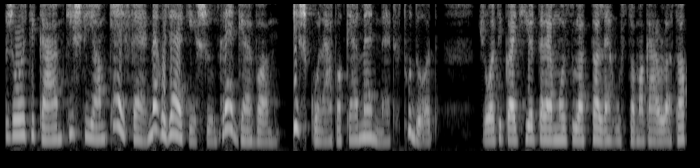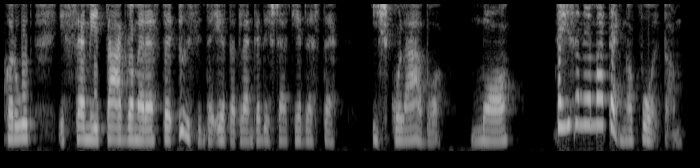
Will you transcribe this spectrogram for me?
Zsoltikám, kisfiam, kelj fel, nehogy elkésünk, reggel van. Iskolába kell menned, tudod? Zsoltika egy hirtelen mozdulattal lehúzta magáról a takarót, és szemét tágra mereztve őszinte értetlenkedéssel kérdezte. Iskolába? Ma? De hiszen én már tegnap voltam.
